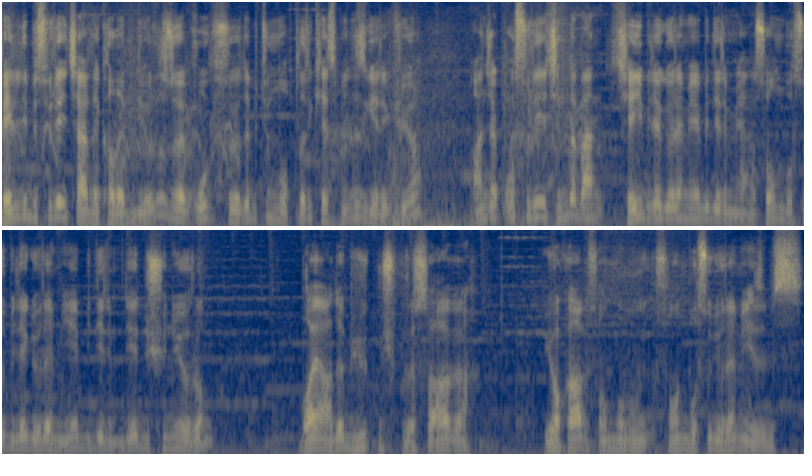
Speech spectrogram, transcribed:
belli bir süre içeride kalabiliyoruz ve o sürede bütün mobları kesmeniz gerekiyor. Ancak o süre içinde ben şeyi bile göremeyebilirim yani son boss'u bile göremeyebilirim diye düşünüyorum. Bayağı da büyükmüş burası abi. Yok abi son mobu son boss'u göremeyiz biz.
